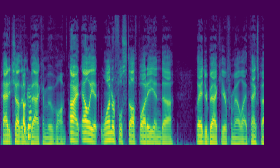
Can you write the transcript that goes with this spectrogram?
pat each other on the back and move on. All right, Eliot. Wonderful stuff, buddy. And uh, glad you're back here from LA. Thanks, pal.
